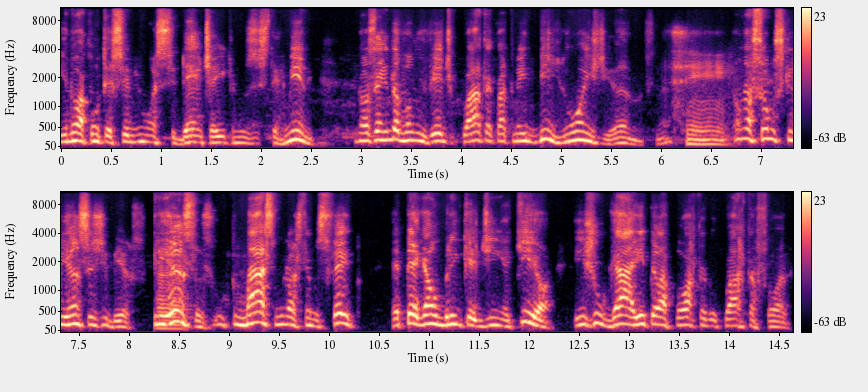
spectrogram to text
e não acontecer nenhum acidente aí que nos extermine, nós ainda vamos viver de 4 a 4,5 bilhões de anos. Né? Sim. Então, nós somos crianças de berço. Crianças, é. o máximo que nós temos feito é pegar um brinquedinho aqui ó, e julgar aí pela porta do quarto afora.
